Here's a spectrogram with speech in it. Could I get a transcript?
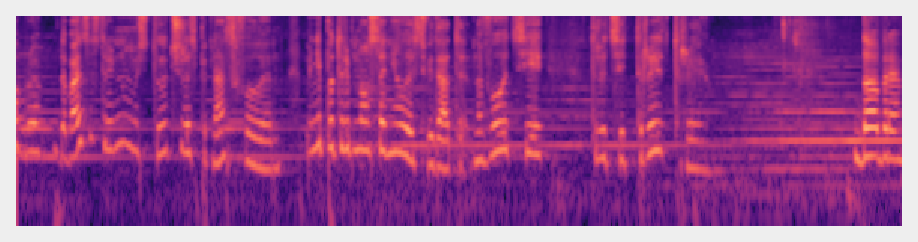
Добре, давай зустрінемось тут через 15 хвилин. Мені потрібно останній лист віддати на вулиці 33-3. Добре.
